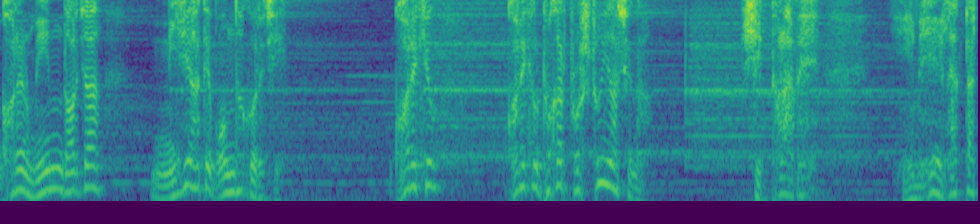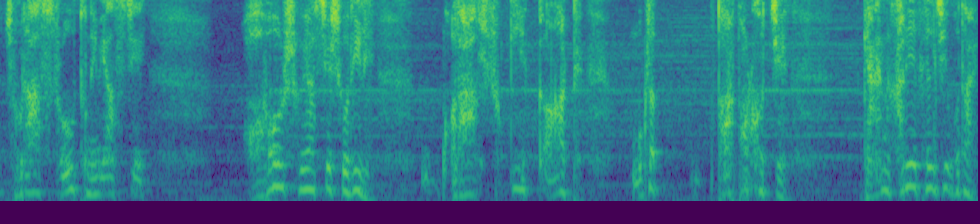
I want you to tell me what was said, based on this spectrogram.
ঘরের মেন দরজা নিজে হাতে বন্ধ করেছি। ঘরে কেউ ঘরে কেউ ঢোকার প্রশ্নই আসে না। শীত ধরাবে ইমেল একটা চোরা স্রোত নেমে আসছে। অবশ হয়ে আসছে শরীর, গলা শুকিয়ে কাঠ, মুখটা ধরপড় করছে। জ্ঞান হারিয়ে ফেলছি বোধহয়।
